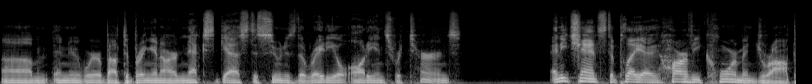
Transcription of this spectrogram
um, and we're about to bring in our next guest as soon as the radio audience returns any chance to play a Harvey Korman drop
